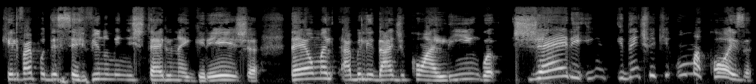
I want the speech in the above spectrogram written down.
que ele vai poder servir no ministério na igreja, né? é uma habilidade com a língua. Gere, identifique uma coisa.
